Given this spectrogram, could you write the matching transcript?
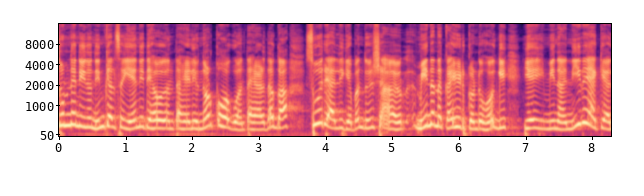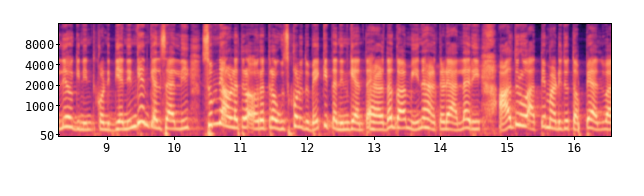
ಸುಮ್ಮನೆ ನೀನು ನಿನ್ನ ಕೆಲಸ ಏನಿದೆ ಹೋಗು ಅಂತ ಹೇಳಿ, ನೋಡ್ಕೊ ಹೋಗು ಅಂತ ಹೇಳಿದಾಗ ಸೂರ್ಯ ಅಲ್ಲಿಗೆ ಬಂದು ಶ ಮೀನನ್ನು ಕೈ ಹಿಡ್ಕೊಂಡು ಹೋಗಿ, ಏಯ್ ಮೀನಾ, ನೀನೇ ಯಾಕೆ ಅಲ್ಲಿ ಹೋಗಿ ನಿಂತ್ಕೊಂಡಿದ್ಯಾ ನಿನಗೇನು ಕೆಲಸ ಅಲ್ಲಿ? ಸುಮ್ಮನೆ ಅವಳ ಹತ್ರ, ಅವ್ರ ಹತ್ರ ಉಸ್ಕೊಳ್ಳೋದು ಬೇಕಿತ್ತ ನಿನಗೆ? ಅಂತ ಹೇಳಿದಾಗ ಮೀನಾ ಹೇಳ್ತಾಳೆ, ಅಲ್ಲ ರೀ, ಆದರೂ ಅತ್ತೆ ಮಾಡಿದ್ದು ತಪ್ಪೇ ಅಲ್ವಾ?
